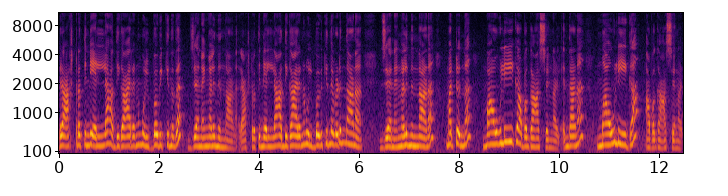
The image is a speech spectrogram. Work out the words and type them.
രാഷ്ട്രത്തിന്റെ എല്ലാ അധികാരങ്ങളും ഉത്ഭവിക്കുന്നത് ജനങ്ങളിൽ നിന്നാണ്. രാഷ്ട്രത്തിന്റെ എല്ലാ അധികാരങ്ങളും ഉത്ഭവിക്കുന്നത് എവിടെ നിന്നാണ് ജനങ്ങളിൽ നിന്നാണ്. മറ്റൊന്ന് മൗലിക അവകാശങ്ങൾ എന്താണ്? മൗലിക അവകാശങ്ങൾ.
